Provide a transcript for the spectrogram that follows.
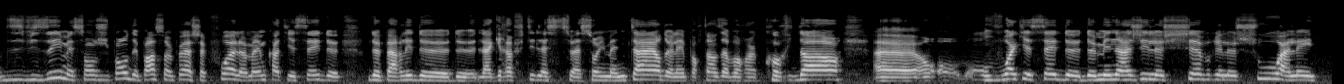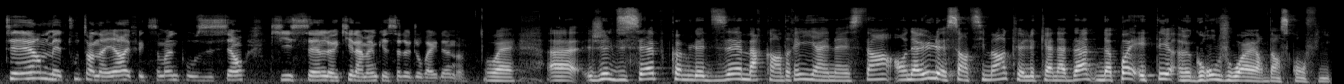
divisé. Mais son jupon dépasse un peu à chaque fois, là, même quand il essaie de, de parler de, de, de la gravité de la situation humanitaire, de l'importance d'avoir un corridor euh, on, voit qu'il essaie de, ménager le chèvre et le chou à l'interne, mais tout en ayant effectivement une position qui est celle, qui est la même que celle de Joe Biden. Oui. Euh, Gilles Duceppe, comme le disait Marc-André il y a un instant, on a eu le sentiment que le Canada n'a pas été un gros joueur dans ce conflit,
